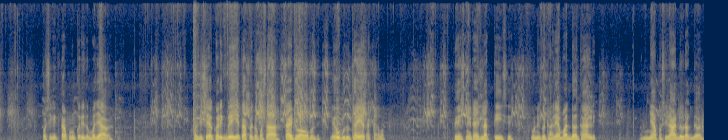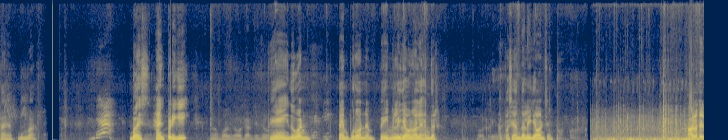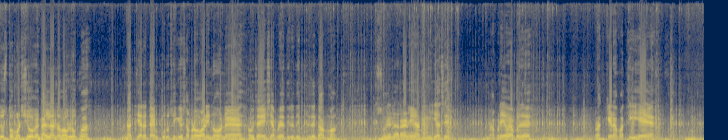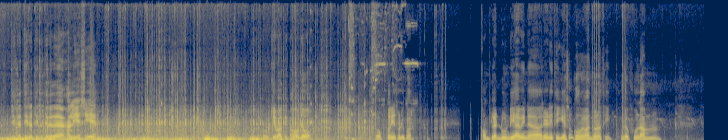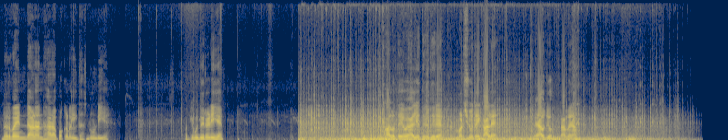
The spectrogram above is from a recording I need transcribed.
પછી કંઈક તાપણું કરીએ તો મજા આવે. હજી છે ઘડીક બેસીએ તાપે તો પાછા ટાઈટ આવવા માંડે. એવું બધું થઈએ તાકામાં ભેંસની ટાઈટ લાગતી છે હું કોઈ ઢારિયા બાંધ દેવાનું થાય આગળ. ત્યાં પછી આડું રાખી દેવાનું થાય બુંગાણ બસ, હાંજ પડી ગઈ. ભેંસ દોવાનું ટાઈમ પૂરો ને ભેંસને લઈ જવાનું હાલે અંદર. પછી અંદર લઈ જવાનું છે. હાલો તો દોસ્તો, મળશું હવે કાલના નવા વ્લોગમાં. અને અત્યારે ટાઈમ પૂરો થઈ ગયો છે આપણો વાડીનો અને હવે જઈએ છીએ આપણે ધીરે ધીરે ધીરે ગામમાં સૂર્યનારાયણ એ હાથ ગયા છે. અને આપણે હવે આપણે આપણા કેળામાંથી હે. ધીરે ધીરે ધીરે ધીરે હાલીએ છીએ. શું કે બાકી ઘઉં? જવો સ્ટોપ કરીએ થોડીક વાર. કમ્પ્લેટ ડુંડી આવીને રેડી થઈ ગયા શું ઘઉં વાંધો નથી. એટલે ફૂલ આમ નરભાઈ દાણા હારા પકડી લીધા ડુંડીએ. બાકી બધું રેડી છે. હાલો તો હવે હાલીએ ધીરે ધીરે. મળશું તો કાલે. આવજો. રામે રામ.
